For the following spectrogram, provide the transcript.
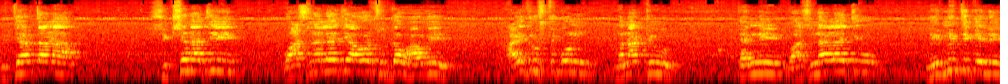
विद्यार्थ्यांना शिक्षणाची वाचनालयाची आवड सुद्धा व्हावी हाही दृष्टिकोन मनात ठेवून त्यांनी वाचनालयाची निर्मिती केली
